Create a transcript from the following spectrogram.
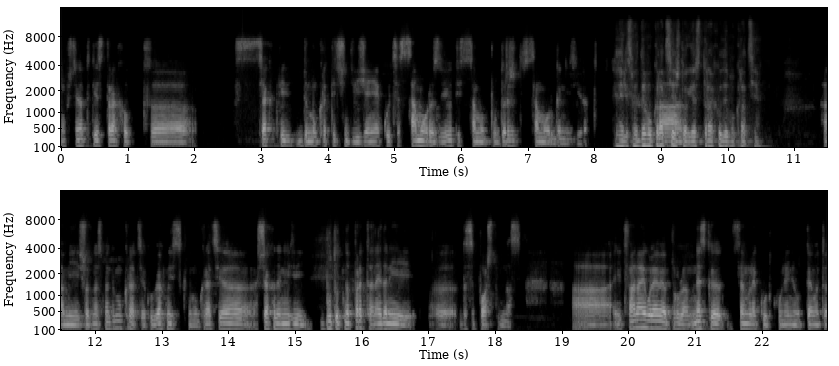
общината ти е страх от всякакви демократични движения, които се само развиват и се само поддържат и се само организират. Не ли сме демокрация, а... що ги е страх от демокрация? Ами, защото не сме демокрация. Ако бяхме истинска демокрация, щяха да ни бутат напред, а не да ни да се плащат от нас. А, и това е най-големия проблем. Днеска съвсем леко отклонение от темата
